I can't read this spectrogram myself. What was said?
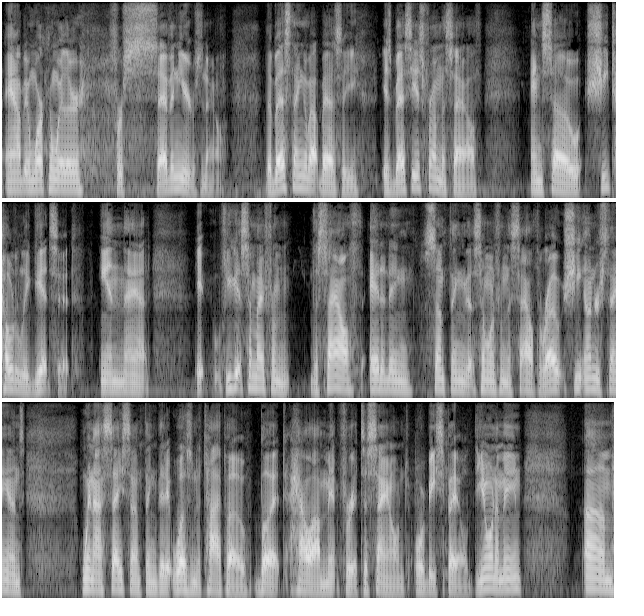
and I've been working with her for seven years now. The best thing about Bessie is Bessie is from the South, and so she totally gets it. In that, it, if you get somebody from the South editing something that someone from the South wrote, she understands when I say something that it wasn't a typo, but how I meant for it to sound or be spelled. Do you know what I mean? Um,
